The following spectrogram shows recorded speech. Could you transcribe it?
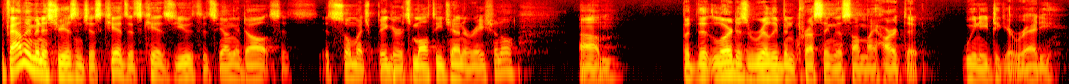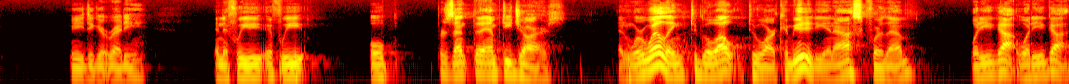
And family ministry isn't just kids, it's kids, youth, it's young adults, it's, it's so much bigger, it's multi generational. Um, but the Lord has really been pressing this on my heart that we need to get ready. We need to get ready. And if we if we op- present the empty jars and we're willing to go out to our community and ask for them, what do you got? What do you got?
